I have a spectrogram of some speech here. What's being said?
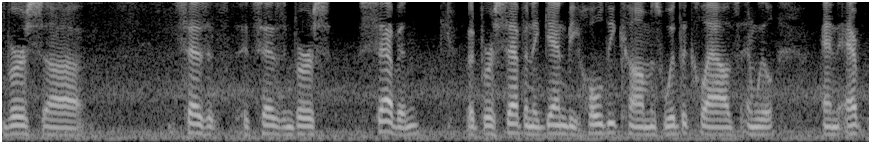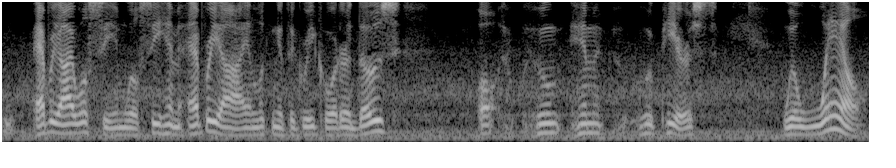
verse uh, it says it says in verse 7, but verse 7 again, behold, he comes with the clouds, and will and every, every eye will see him. We'll see him every eye, and looking at the Greek order, those whom him who pierced will wail,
